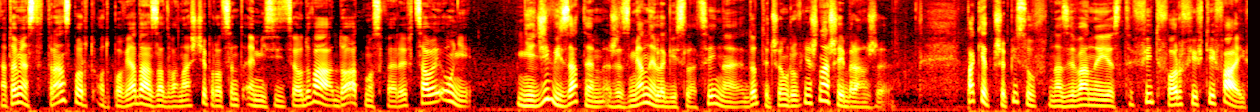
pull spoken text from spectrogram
Natomiast transport odpowiada za 12% emisji CO2 do atmosfery w całej Unii. Nie dziwi zatem, że zmiany legislacyjne dotyczą również naszej branży. Pakiet przepisów nazywany jest Fit for 55,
